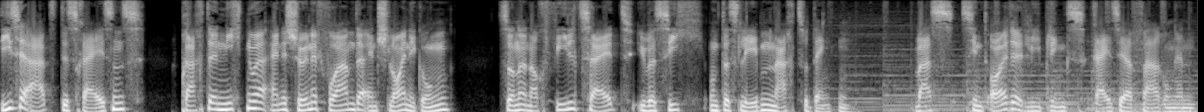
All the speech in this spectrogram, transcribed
Diese Art des Reisens brachte nicht nur eine schöne Form der Entschleunigung, sondern auch viel Zeit über sich und das Leben nachzudenken. Was sind eure Lieblingsreiseerfahrungen?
